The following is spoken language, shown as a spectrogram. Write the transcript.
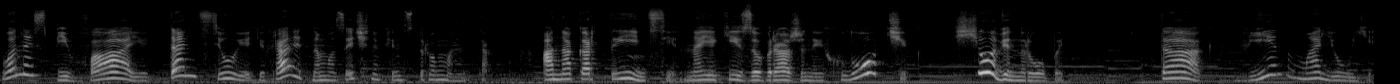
вони співають, танцюють, грають на музичних інструментах. А на картинці, на якій зображений хлопчик, що він робить? Так, він малює.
